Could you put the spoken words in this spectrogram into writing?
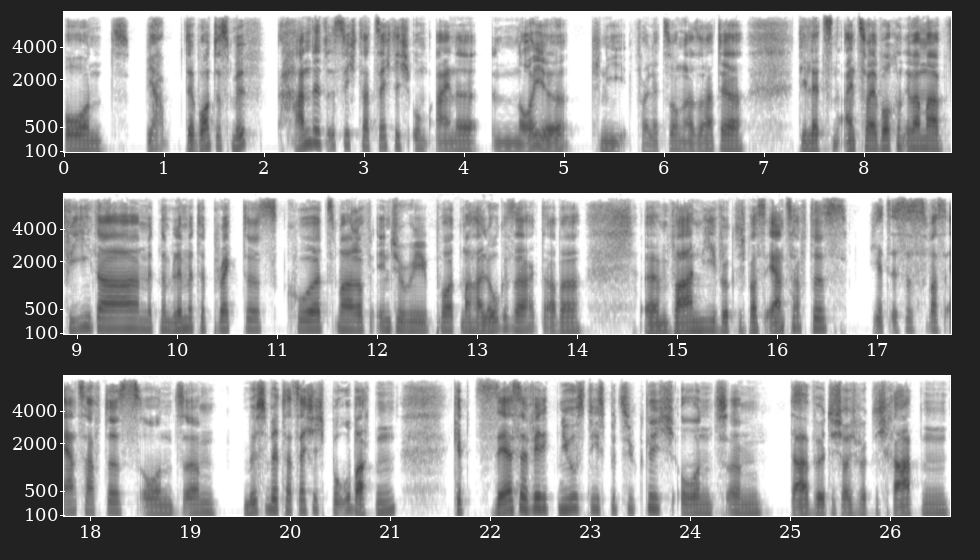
Und ja, Devonta Smith handelt es sich tatsächlich um eine neue Knieverletzung. Also hat er die letzten ein, zwei Wochen immer mal wieder mit einem Limited Practice kurz mal auf Injury Report mal Hallo gesagt, aber ähm, war nie wirklich was Ernsthaftes. jetzt ist es was Ernsthaftes und ähm, müssen wir tatsächlich beobachten. Gibt sehr, sehr wenig News diesbezüglich und ähm, da würde ich euch wirklich raten,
